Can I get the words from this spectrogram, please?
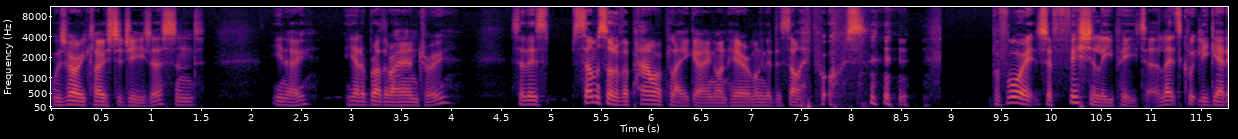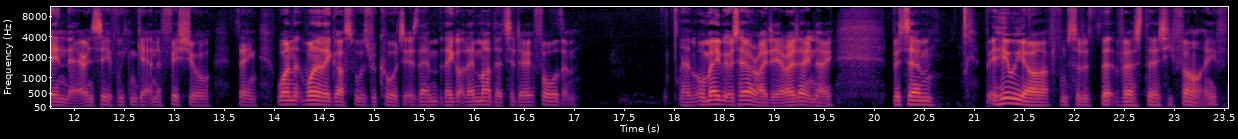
was very close to Jesus, and you know he had a brother Andrew. So there's some sort of a power play going on here among the disciples. Before it's officially Peter, let's quickly get in there and see if we can get an official thing. One one of the Gospels records it as them, they got their mother to do it for them, um, or maybe it was her idea. I don't know, but um, but here we are from sort of th- verse thirty-five.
